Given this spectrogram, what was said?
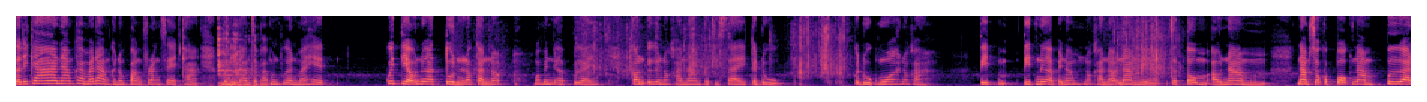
วัสดีค่ะน้ำค่ะมาดามขนมปังฝรั่งเศสค่ะวันนี้น้ำจะพาเพื่อนๆมาเฮ็ดก๋วยเตี๋ยวเนื้อตุ๋นแล้วกันเนาะว่าเป็นเนื้อเปื่อยก่อนอื่นเนาะค่ะน้ำก็สิใส่กระดูก กระดูกงัวเนาะค่ะติดติดเนื้อไปน้ำเนาะค่ะเนาะน้ำเนี่ยจะต้มเอาน้ำน้ำสกปรกน้ำเปื้อน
